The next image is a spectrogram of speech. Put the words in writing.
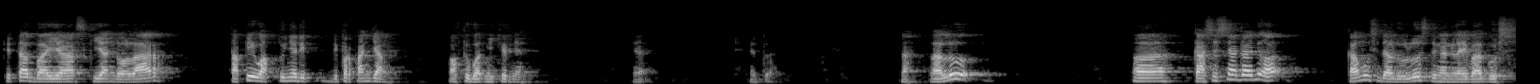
kita bayar sekian dolar tapi waktunya diperpanjang waktu buat mikirnya ya itu. Nah, lalu uh, kasusnya adalah ini, oh, kamu sudah lulus dengan nilai bagus,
